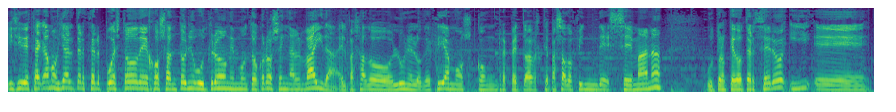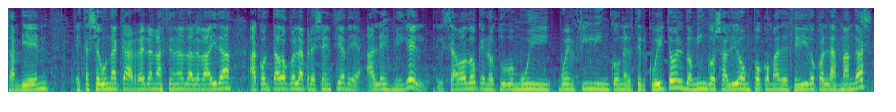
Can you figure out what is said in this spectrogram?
Y si destacamos ya el tercer puesto de José Antonio Butrón en motocross en Albaida, el pasado lunes lo decíamos con respecto a este pasado fin de semana. Butrón quedó tercero y eh, también esta segunda carrera nacional de Albaida ha contado con la presencia de Alex Miguel. El sábado que no tuvo muy buen feeling con el circuito, el domingo salió un poco más decidido con las mangas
